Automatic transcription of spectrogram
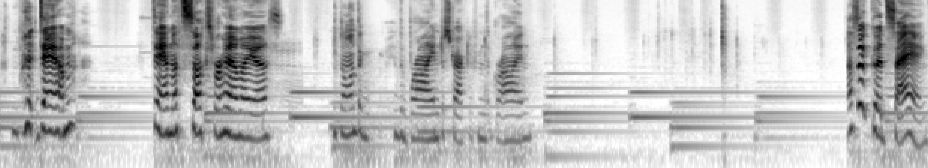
Damn. Damn, that sucks for him, I guess. Don't let the the brine distract you from the grind. That's a good saying.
